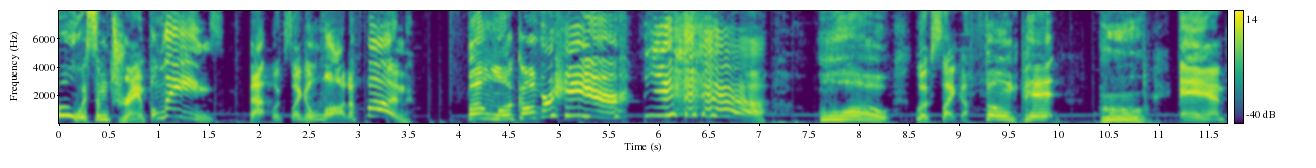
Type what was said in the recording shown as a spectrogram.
Ooh, with some trampolines. That looks like a lot of fun. But look over here. Yeah! Whoa, looks like a foam pit. Ooh, and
